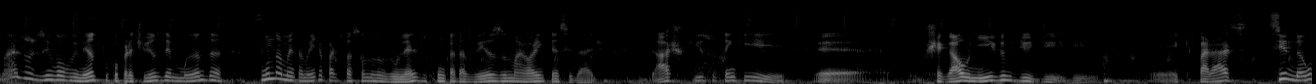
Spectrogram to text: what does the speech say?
Mas o desenvolvimento do cooperativismo demanda fundamentalmente a participação das mulheres com cada vez maior intensidade. Acho que isso tem que é, chegar ao nível de, de, de é, equiparar-se, se não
